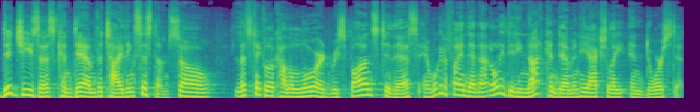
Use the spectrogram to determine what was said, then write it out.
Did Jesus condemn the tithing system? So let's take a look how the Lord responds to this. And we're going to find that not only did he not condemn it, he actually endorsed it.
